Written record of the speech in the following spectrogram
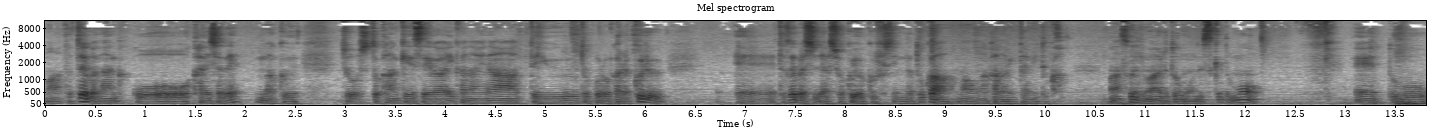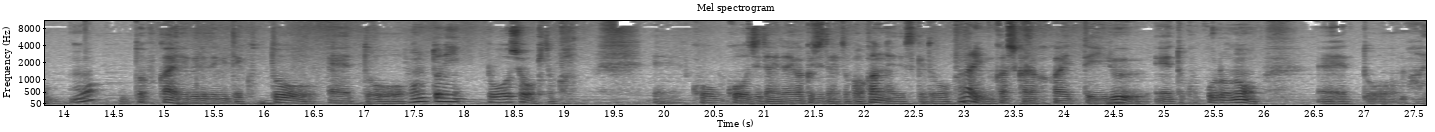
まあ例えば何かこう会社でうまく上司と関係性がいかないなっていうところから来る、えー、例えば食欲不振だとか、まあ、お腹の痛みとか、まあ、そういうのもあると思うんですけどもえっ、ともっと深いレベルで見ていくとえっ、と本当に幼少期とか、えー、高校時代大学時代とかわかんないですけどかなり昔から抱えている、えーと心のえっ、ー、とまあ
